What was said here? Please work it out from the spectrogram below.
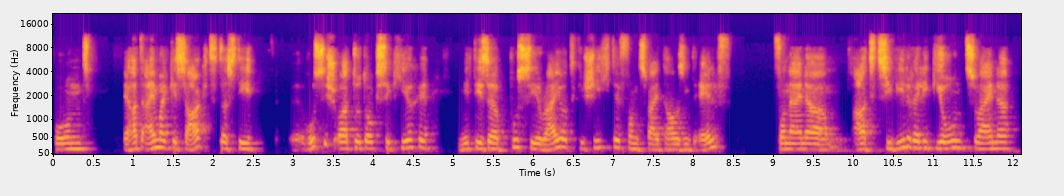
Und er hat einmal gesagt, dass die äh, russisch-orthodoxe Kirche mit dieser Pussy Riot-Geschichte von 2011 von einer Art Zivilreligion zu einer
